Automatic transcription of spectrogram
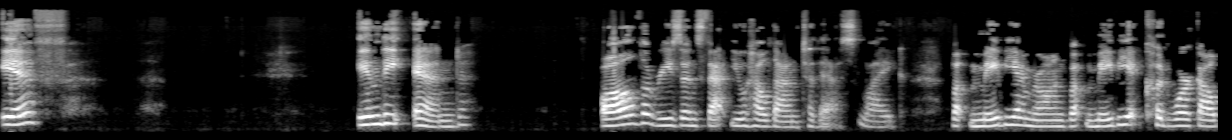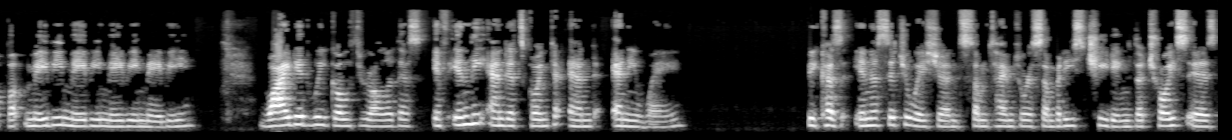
if in the end all the reasons that you held on to this, like, but maybe I'm wrong, but maybe it could work out, but maybe, maybe, maybe, maybe. Why did we go through all of this? If in the end it's going to end anyway, because in a situation sometimes where somebody's cheating, the choice is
